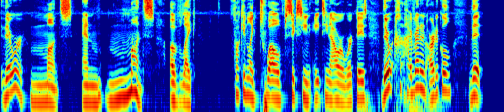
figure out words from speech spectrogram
there were months and months of like fucking like 12 16 18 hour workdays. There i read an article that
